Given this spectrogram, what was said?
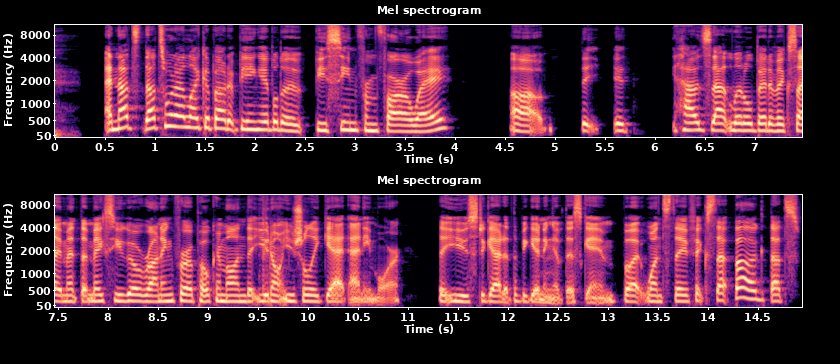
and that's that's what I like about it being able to be seen from far away. Uh, that it has that little bit of excitement that makes you go running for a Pokemon that you don't usually get anymore. That you used to get at the beginning of this game, but once they fix that bug, that's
